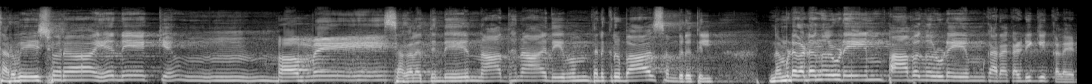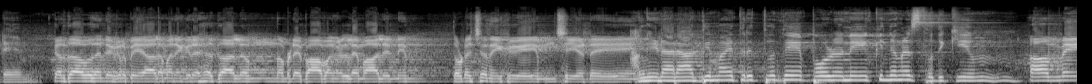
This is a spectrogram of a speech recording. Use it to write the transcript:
സർവേശ്വരായനേക്കും അമ്മേ സകലത്തിന്റെയും നാഥനായ ദൈവം തന്റെ കൃപാസമുദ്രത്തിൽ നമ്മുടെ കടങ്ങളുടെയും പാപങ്ങളുടെയും കര കഴുകിക്കളയട്ടെ. കർത്താവ് തന്റെ കൃപയാലും അനുഗ്രഹത്താലും നമ്മുടെ പാപങ്ങളുടെ മാലിന്യം തുടച്ചു നീക്കുകയും ചെയ്യട്ടെ. അങ്ങയുടെ ആരാധ്യമായ തൃത്വത്തെ എപ്പോഴേക്ക് ഞങ്ങൾ സ്തുതിക്കും. അമ്മേ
